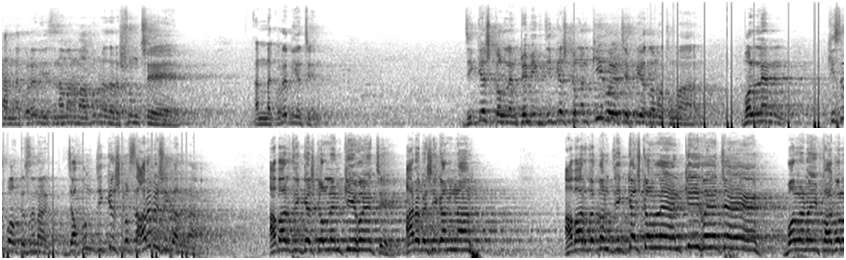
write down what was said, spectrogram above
কান্না করে দিয়েছেন। আমার মা বোনরা যারা শুনছে, কান্না করে দিয়েছেন। জিজ্ঞেস করলেন, প্রেমিক জিজ্ঞেস করলেন, কি হয়েছে প্রিয়তম তোমার? বললেন, কিছু বলতেছে না। যখন জিজ্ঞেস করছে, আরও বেশি কান্না। আবার জিজ্ঞেস করলেন, কি হয়েছে? আরও বেশি কান্না। আবার যখন জিজ্ঞেস করলেন, কি হয়েছে? বললেন, ওই পাগল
